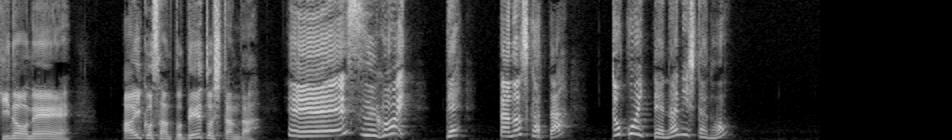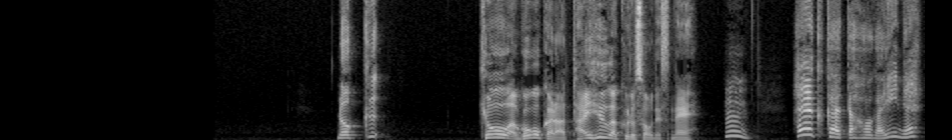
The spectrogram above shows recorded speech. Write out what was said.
昨日ね、愛子さんとデートしたんだ。ええー、すごいで、楽しかった？どこ行って何したの？6今日は午後から台風が来るそうですね。うん。早く帰った方がいいね。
